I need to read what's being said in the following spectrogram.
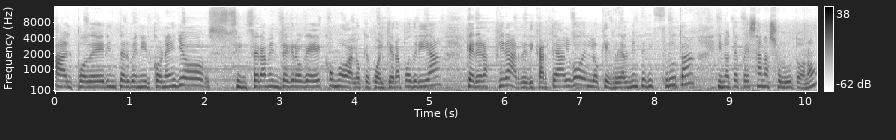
al poder intervenir con ellos, sinceramente creo que es como a lo que cualquiera podría querer aspirar, dedicarte a algo en lo que realmente disfrutas y no te pesa en absoluto, ¿no?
